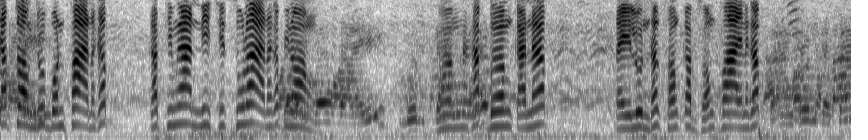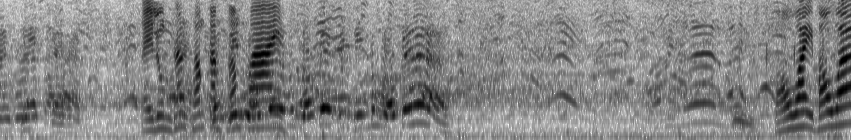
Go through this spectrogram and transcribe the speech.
จับจ้องอยู่บนฟ้านะครับ กับทีมงานนิสิตสุรานะครับพี่น้องเบิงนะครับเบิงกันนะครับในรุ่นทั้งสองกำสองฝ่ายนะครับในรุ่นทั้งสองกำสองฝ่ายเบาไว้เบาไว้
